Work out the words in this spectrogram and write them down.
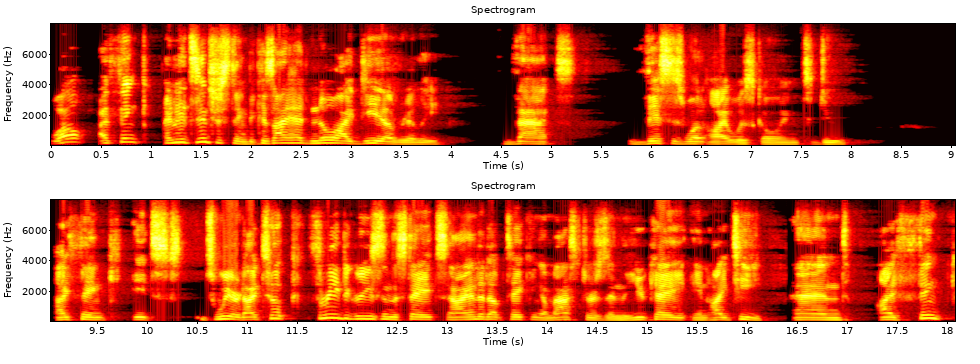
Well, I think, and it's interesting because I had no idea really that this is what I was going to do. I think it's it's weird. I took three degrees in the states, and I ended up taking a master's in the UK in IT. And I think,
